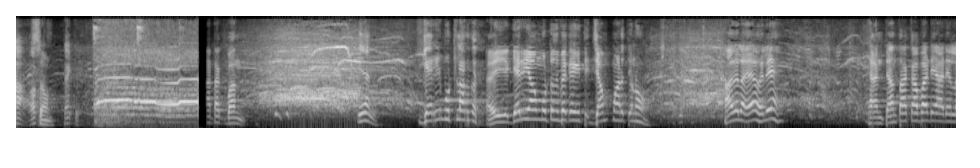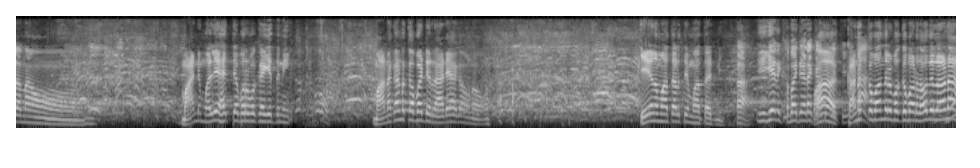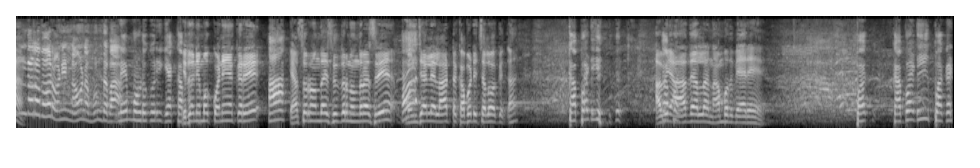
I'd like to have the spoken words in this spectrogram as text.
ಹಾ Sound. ಥ್ಯಾಂಕ್ ಯು ನಾಟಕ ಬಂದ್. ಏನ್? ಗೆರಿ ಮುಟ್ಲಾರ್ದ. ಅಯ್ಯ ಗೆರಿ ಯಾವ ಮುಟ್ಟದ್ ಬೇಕಾಗಿತ್ತು? ಜಂಪ್ ಮಾಡ್ತೀವಿ ನಾವು. ಅದಲ್ಲ ಏ ಹೊಲಿ. ಎಂತೆಂತ ಕಬಡ್ಡಿ ಆಡಿಲ್ಲ ನಾವು. ಮಾನ್ಯ ಮಳೆ ಹತ್ಯೆ ಬರ್ಬೇಕಾಗಿತ್ತು ನೀ. ಮನಗಂಡ ಕಬಡ್ಡಿ ರಾಡಿ ಆಗವ ನಾವು. ಏನು ಮಾತಾಡ್ತೀವಿ ಮಾತಾಡ್ನಿ. ಈಗೇನು ಕಬಡ್ಡಿ ಆಡಕ್ಕೆ ಆ ಕಣಕ್ ಬಂದ್ರೆ ಬಗ್ಗಬಾರ್ದು ಹೌದಿಲ್ಲ ಅಣ್ಣ? ಮುಂದರ ಬಾರೋ ನಿನ್ನ ಅವನ ಮುಂದೆ ಬಾ. ನಿಮ್ಮ ಹುಡುಗರಿಗೆ ಇದು ನಿಮ್ಮ ಕೊನೆಯ ಕರೆ ಹೆಸರು ನೋಂದಾಯಿಸಿದ್ರು ನೋಂದಾಯಿಸ್ರಿ. ಮುಂಜಾನೆ ಲಾಟ್ ಕಬಡ್ಡಿ ಚಲೋ ಆಕೈತ. ಕಬಡ್ಡಿ ಅವೇ ಅದೆಲ್ಲ ನಂಬುದು ಬೇರೆ ಕಬಡ್ಡಿ ಪಗಡಿ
